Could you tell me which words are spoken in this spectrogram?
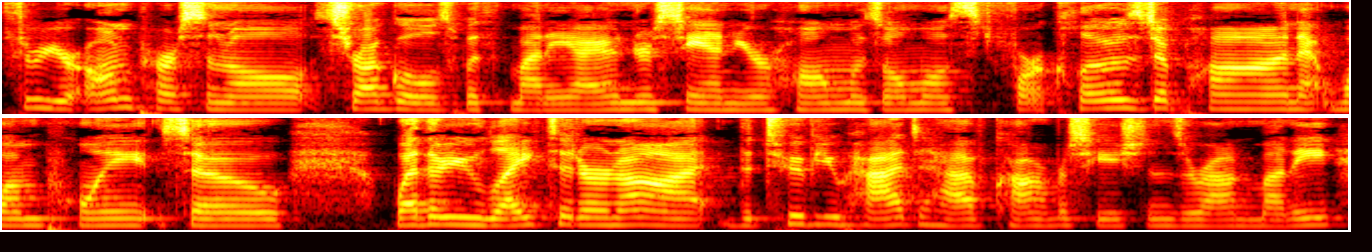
through your own personal struggles with money. I understand your home was almost foreclosed upon at one point. So whether you liked it or not, the two of you had to have conversations around money.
